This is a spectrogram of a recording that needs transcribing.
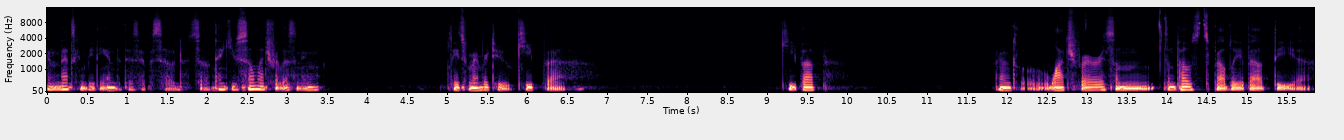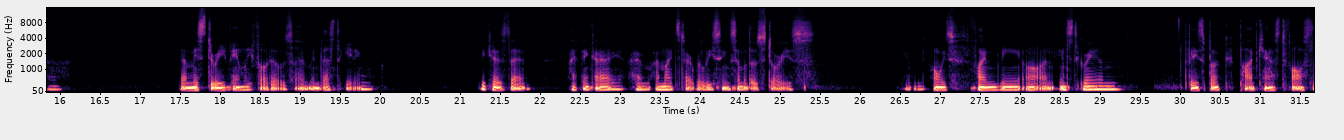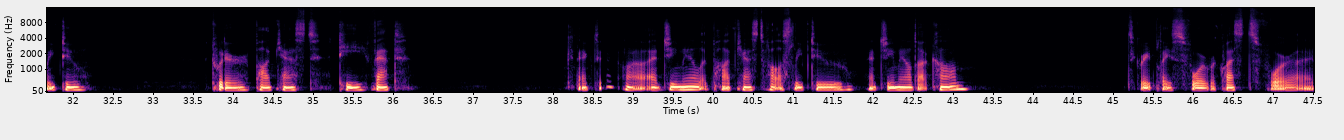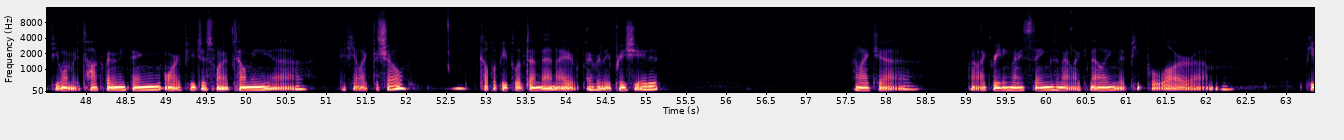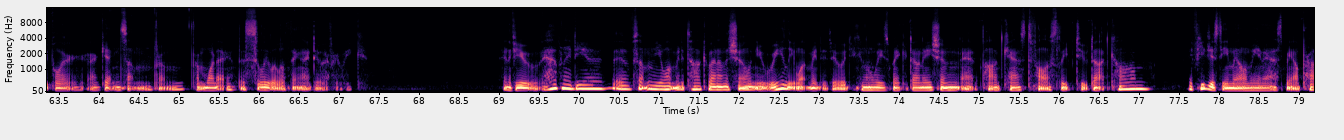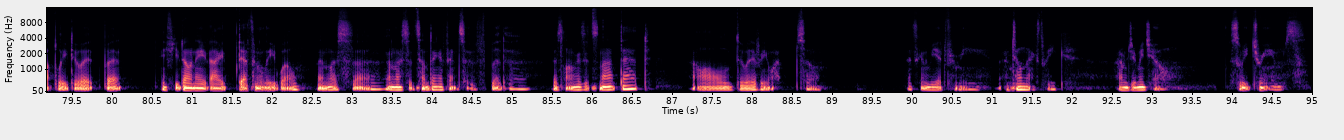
And that's going to be the end of this episode. So thank you so much for listening. Please remember to keep. Uh, keep up and watch for some some posts probably about the uh, the mystery family photos I'm investigating because that I think I, I, I might start releasing some of those stories. You can always find me on Instagram, Facebook, podcast Fall Asleep To, Twitter, podcast T Fat connect uh, at gmail at podcast to fall asleep to at gmail.com. It's a great place for requests for uh, if you want me to talk about anything or if you just want to tell me uh, if you like the show. A couple people have done that. I, I really appreciate it. I like uh, I like reading nice things and I like knowing that people are um, people are, are getting something from from what I this silly little thing I do every week. And if you have an idea of something you want me to talk about on the show and you really want me to do it, you can always make a donation at podcastfallasleep2.com. If you just email me and ask me, I'll probably do it. But if you donate, I definitely will, unless uh, unless it's something offensive. But uh, as long as it's not that, I'll do whatever you want. So that's going to be it for me. Until next week, I'm Jimmy Joe. Sweet dreams.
